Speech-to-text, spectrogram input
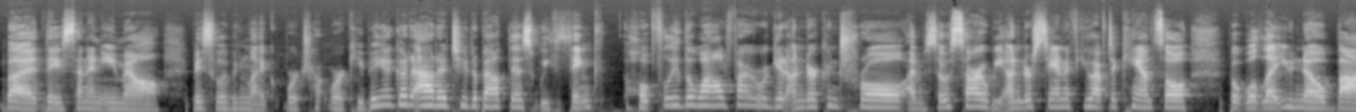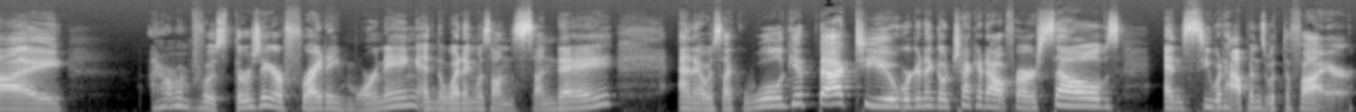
But they sent an email basically being like, "We're tr- we're keeping a good attitude about this. We think hopefully the wildfire will get under control. I'm so sorry. We understand if you have to cancel, but we'll let you know by I don't remember if it was Thursday or Friday morning, and the wedding was on Sunday." And I was like, we'll get back to you. We're going to go check it out for ourselves and see what happens with the fire.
